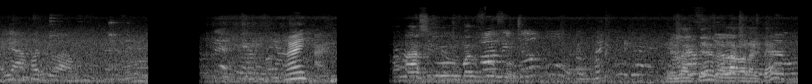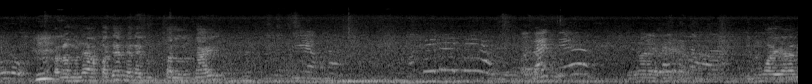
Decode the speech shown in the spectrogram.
Ay, ako, Juan. Ay, Nasi yung bansuso. May lighter? Wala ka lighter? Tala mo na ang pader, kaya talangkay. Kinuha yan.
